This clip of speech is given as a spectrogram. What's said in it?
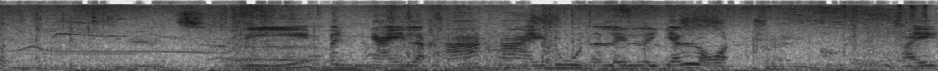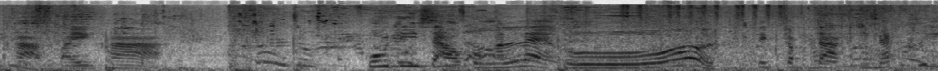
ษหนีเป็นไงล่ะคะไฮนูนอะไรระยะหลอดไปค่ะไปค่ะผู้ที่เจ้าตรงนั้นแหละเออติดกับดักอีแม็กซี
